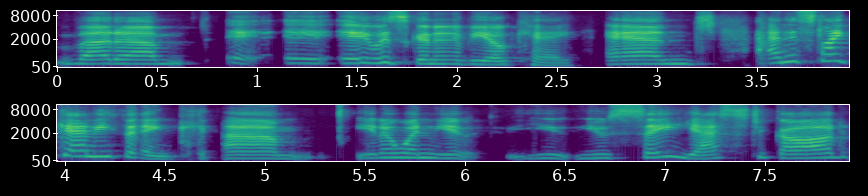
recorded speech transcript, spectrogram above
but um it, it, it was going to be okay and and it's like anything um you know when you you you say yes to god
